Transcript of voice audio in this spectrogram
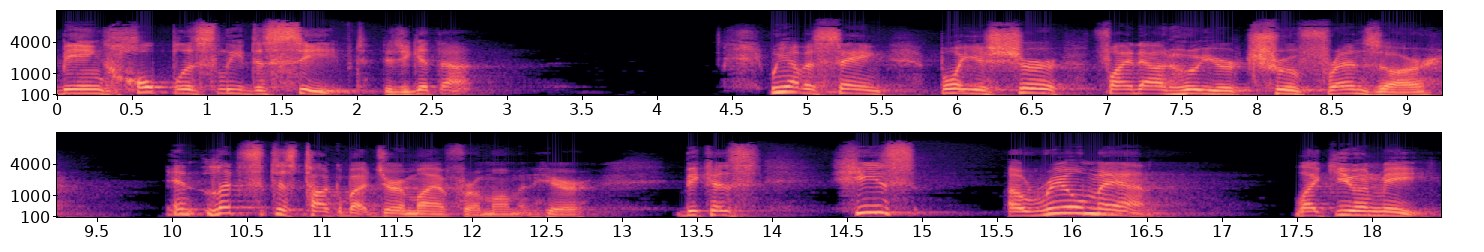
being hopelessly deceived. Did you get that? We have a saying, boy, you sure find out who your true friends are. And let's just talk about Jeremiah for a moment here, because he's a real man like you and me.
